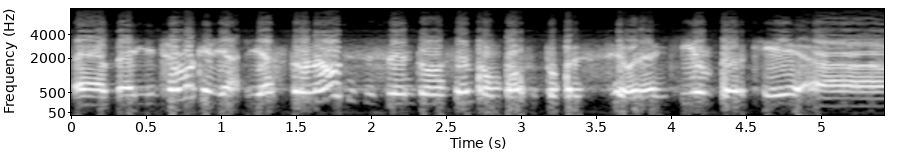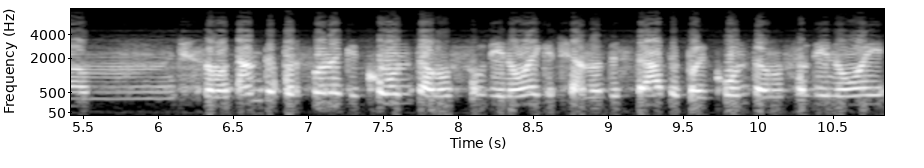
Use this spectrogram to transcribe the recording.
eh, beh, diciamo che gli, gli, astronauti si sentono sempre un po' sotto pressione, anch'io perché ehm, sono tante persone che contano su di noi, che ci hanno addestrato e poi contano su di noi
